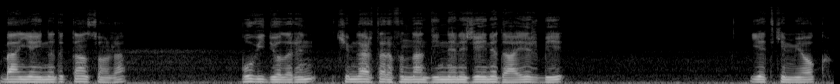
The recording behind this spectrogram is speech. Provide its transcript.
ben yayınladıktan sonra bu videoların kimler tarafından dinleneceğine dair bir yetkim yok.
